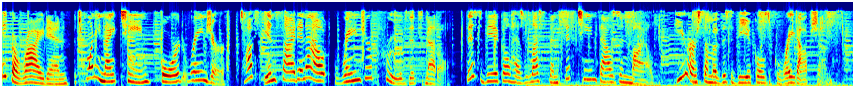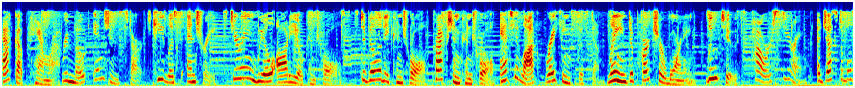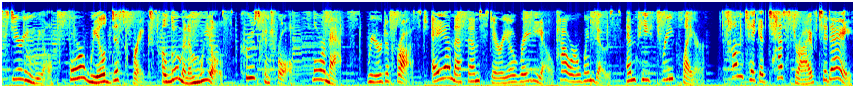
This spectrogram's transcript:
Take a ride in the 2019 Ford Ranger. Tough inside and out, Ranger proves its metal. This vehicle has less than 15,000 miles. Here are some of this vehicle's great options. Backup camera, remote engine start, keyless entry, steering wheel audio controls, stability control, traction control, anti-lock braking system, lane departure warning, Bluetooth, power steering, adjustable steering wheel, four-wheel disc brakes, aluminum wheels, cruise control, floor mats, rear defrost, AM FM stereo radio, power windows, MP3 player. Come take a test drive today.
